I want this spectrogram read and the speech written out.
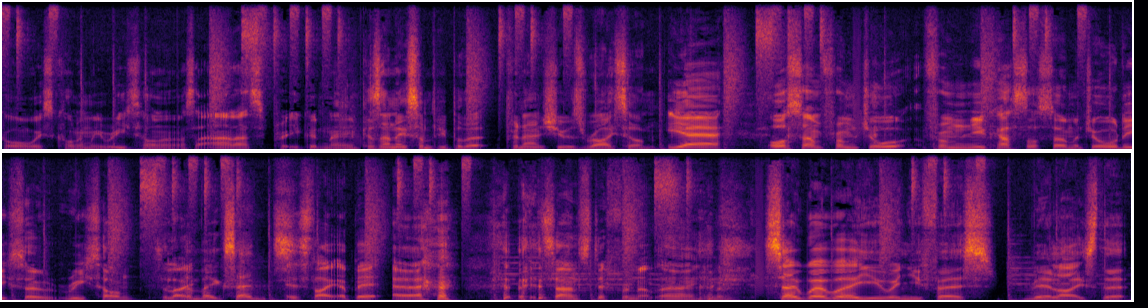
always calling me Reton, and I was like, "Ah, that's a pretty good name." Because I know some people that pronounce you as right on. Yeah. Also, I'm from Geor- from Newcastle, so I'm a Geordie, so Reton. So like, That makes sense. it's like a bit. Uh, it sounds different up there, you know. So, where were you when you first realised that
